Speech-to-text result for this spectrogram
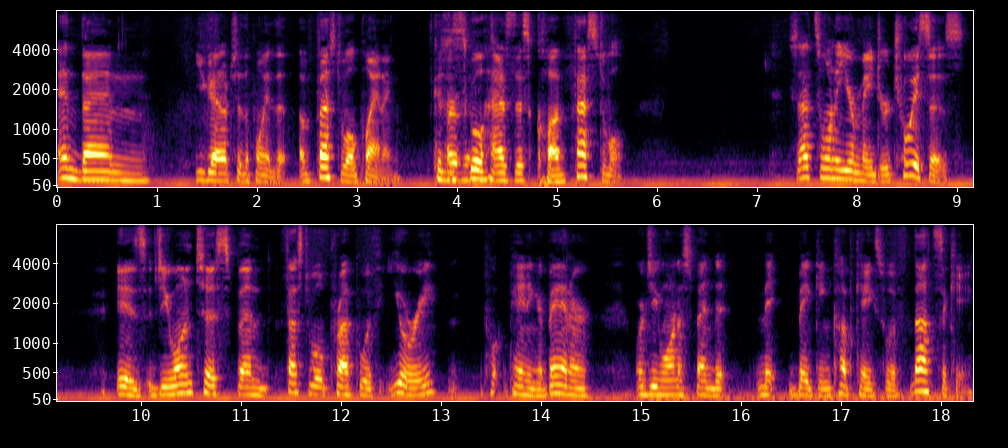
and then you get up to the point that, of festival planning because the school has this club festival so that's one of your major choices is do you want to spend festival prep with yuri p- painting a banner or do you want to spend it ma- baking cupcakes with natsuki You get-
